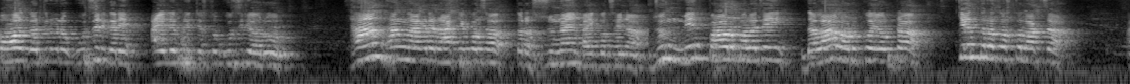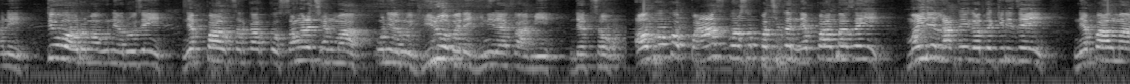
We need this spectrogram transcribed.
पहल गरिदिनु भने उजुरी गरे अहिले पनि त्यस्तो उजुरीहरू थाङ थाङ लागेर राखेको छ तर सुनाइ भएको छैन। जुन मेन पावर मलाई चाहिँ दलालहरूको एउटा केन्द्र जस्तो लाग्छ। अनि त्योहरूमा उनीहरू चाहिँ नेपाल सरकारको संरक्षणमा उनीहरू हिरो भएर हिँडिरहेको हामी देख्छौँ। अबको पाँच वर्षपछि त नेपालमा चाहिँ मैले लाग्दै गर्दाखेरि चाहिँ नेपालमा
